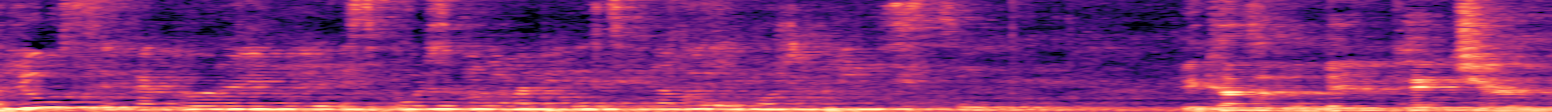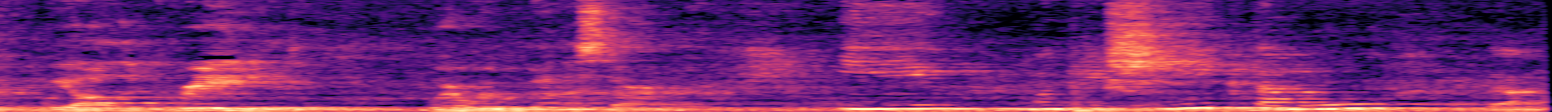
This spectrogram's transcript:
плюсы, которые использование мобильных технологий может принести. Because of the big picture, we all agreed where we were going to start. И мы пришли к тому э,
